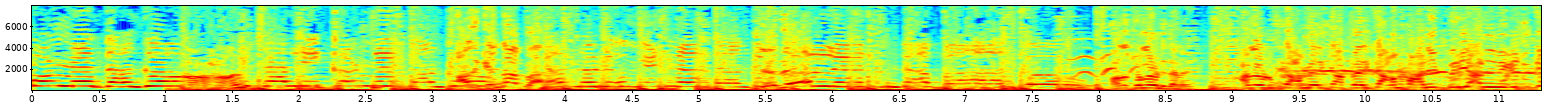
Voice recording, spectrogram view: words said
പൊണ്ണ് താങ്കോ ചാലി കണ്ണ് താങ്കോ அதுக்கு என்னப்பா നല്ലൊരു മിന്നൽ താങ്കോ எது? നല്ലൊരുണ്ട ബാങ്കോ அதை சொல்ல வேண்டியதானே அதை விட்டு அமெரிக்கா அமெரிக்கா அம்பானி பிரியாணி நிக்கிட்டு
